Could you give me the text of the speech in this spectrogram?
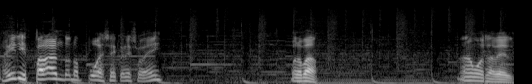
Ahí disparando no puede ser con eso, ¿eh? Bueno, va. Vamos a ver.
